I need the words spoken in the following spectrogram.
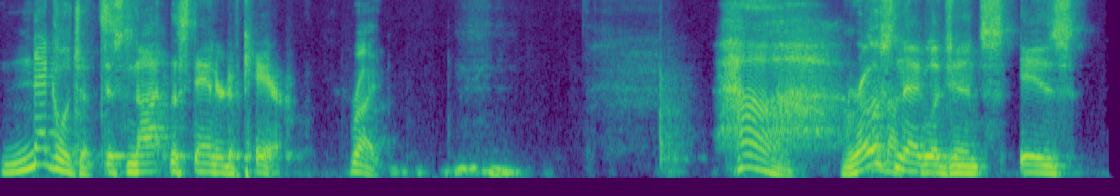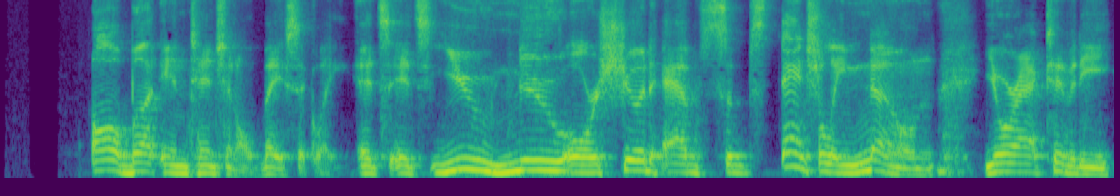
Negligence. Just not the standard of care. Right. Gross negligence is all but intentional basically. It's it's you knew or should have substantially known your activity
